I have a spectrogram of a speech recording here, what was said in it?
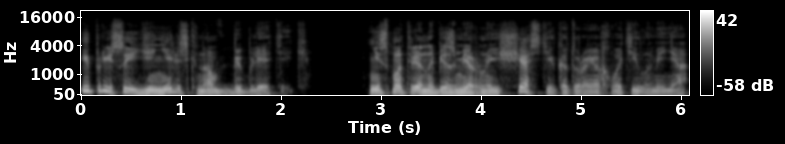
и присоединились к нам в библиотеке. Несмотря на безмерное счастье, которое охватило меня,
